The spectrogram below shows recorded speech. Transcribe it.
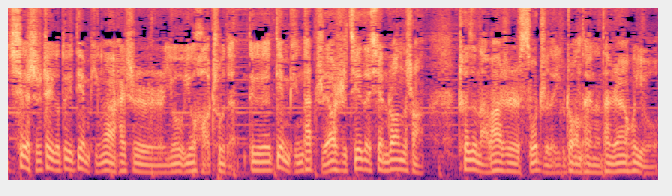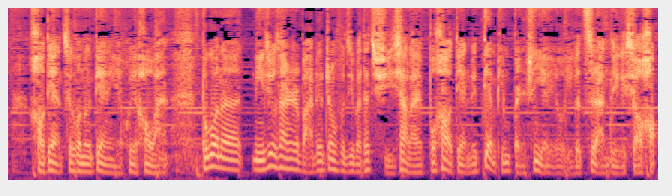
确实，这个对电瓶啊还是有有好处的。这个电瓶它只要是接在线桩子上，车子哪怕是锁止的一个状态呢，它仍然会有耗电，最后那个电也会耗完。不过呢，你就算是把这个正负极把它取下来，不耗电，这电瓶本身也有一个自然的一个消耗。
